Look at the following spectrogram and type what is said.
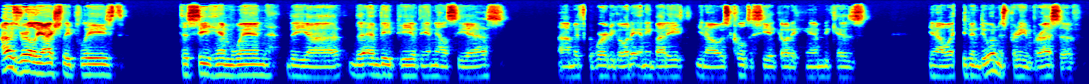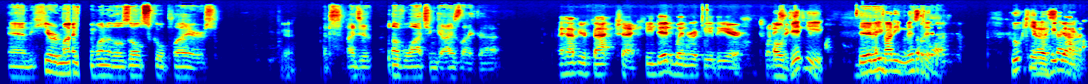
I was really actually pleased to see him win the uh, the MVP of the NLCS. Um, if it were to go to anybody, you know, it was cool to see it go to him because, you know, what he's been doing is pretty impressive. And he reminds me of one of those old school players. Yeah. I just love watching guys like that. I have your fact check. He did win Rookie of the Year. Oh, did he? Did he? I thought he missed it. Who came no, in second? Got,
